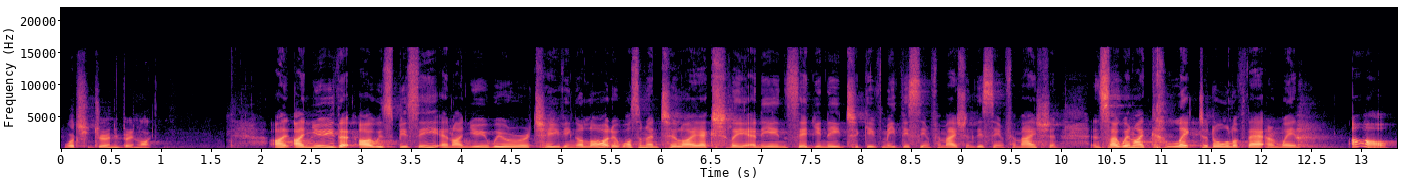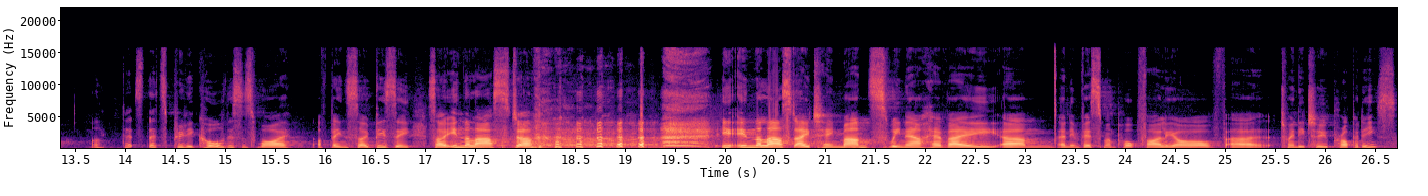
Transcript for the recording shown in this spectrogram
What's your journey been like? I, I, knew that I was busy and I knew we were achieving a lot. It wasn't until I actually, and Ian said, You need to give me this information, this information. And so when I collected all of that and went, Oh, well, that's, that's pretty cool. This is why I've been so busy. So in the last. Um, in the last 18 months, we now have a, um, an investment portfolio of uh, 22 properties.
